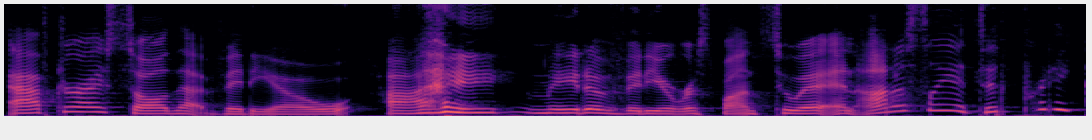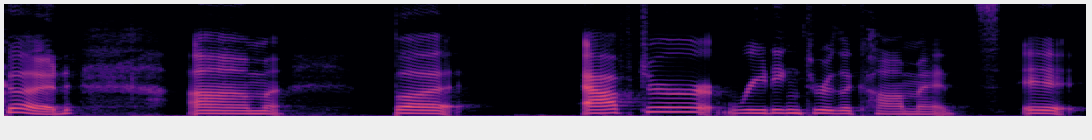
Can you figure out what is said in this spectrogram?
After I saw that video, I made a video response to it, and honestly, it did pretty good. Um, but after reading through the comments, it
